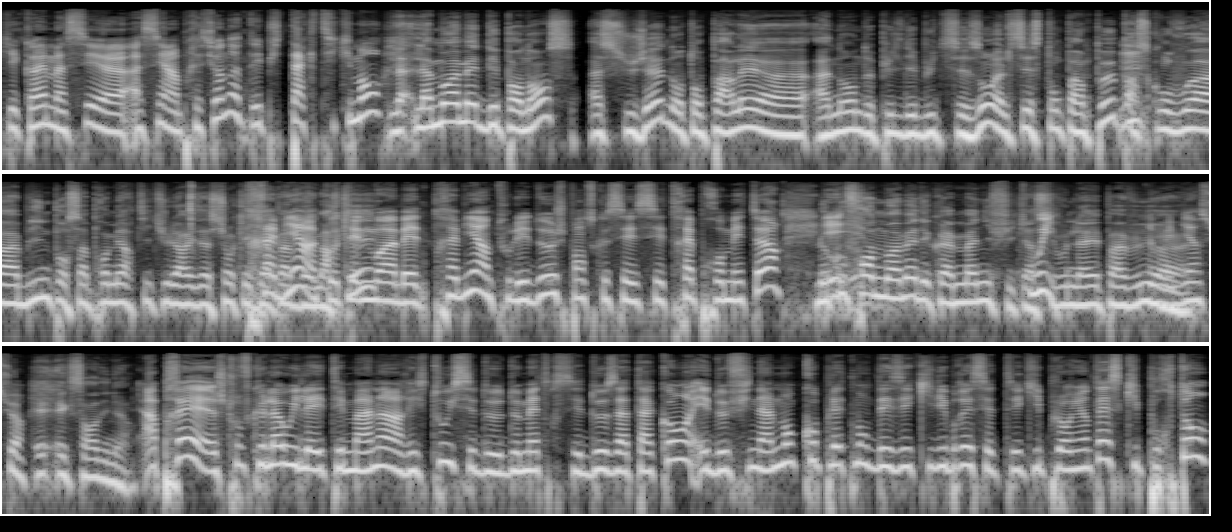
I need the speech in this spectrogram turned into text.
qui est quand même assez, euh, assez impressionnante. Et puis tactiquement, La, la Mohamed dépendance à ce sujet dont on parlait à Nantes depuis le début de saison, elle s'estompe un peu parce qu'on voit Ablin pour sa première titularisation qui est Mm. très capable bien de à marquer. côté de Mohamed, très bien tous les deux. Je pense que c'est très prometteur. Le Et- coup franc de Mohamed est quand même magnifique. hein, Oui. Si vous ne l'avez pas vu, Non, mais euh, bien sûr. est extraordinaire. Après, je trouve que là où il a été malin, Aristouille, c'est de, de mettre ces deux attaquants et de finalement complètement déséquilibrer cette équipe lorientaise qui pourtant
